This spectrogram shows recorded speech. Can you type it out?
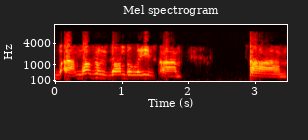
Uh, Muslims don't believe. Um, um,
